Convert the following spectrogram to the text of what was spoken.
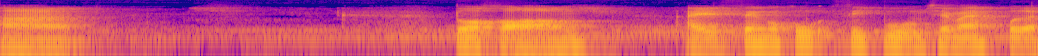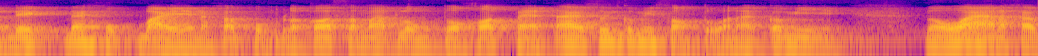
อ่าตัวของไอเซงโกคุซีบูมใช่ไหมเปิดเด็กได้ 6 ใบนะครับผมแล้วก็สามารถลงตัวคอส8ได้ ซึ่งก็มี 2 ตัวนะ ก็มีโนวานะครับ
